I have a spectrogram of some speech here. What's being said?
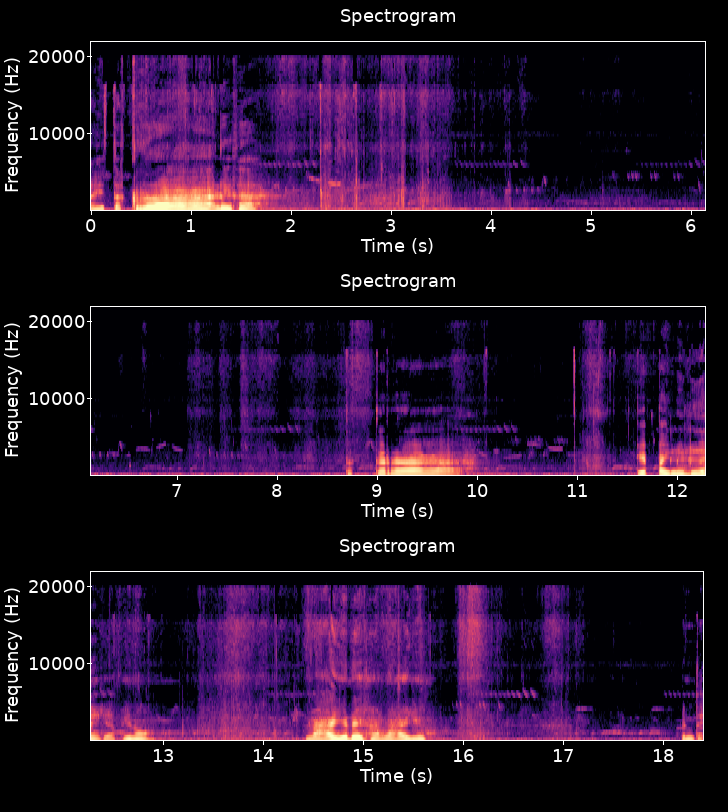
ใส่ตะกร้าเลยค่ะ ตะกร้าเก็บไปเรื่อยๆจ้ะพี่น้อง หลายอยู่ด้วยค่ะ หลายอยู่ เป็นแถ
